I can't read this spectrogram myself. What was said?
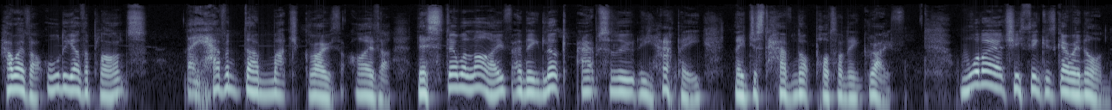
However, all the other plants they haven't done much growth either. They're still alive and they look absolutely happy. They just have not put on any growth. What I actually think is going on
